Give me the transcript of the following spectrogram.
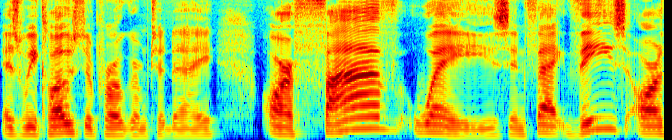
as we close the program today are five ways. In fact, these are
